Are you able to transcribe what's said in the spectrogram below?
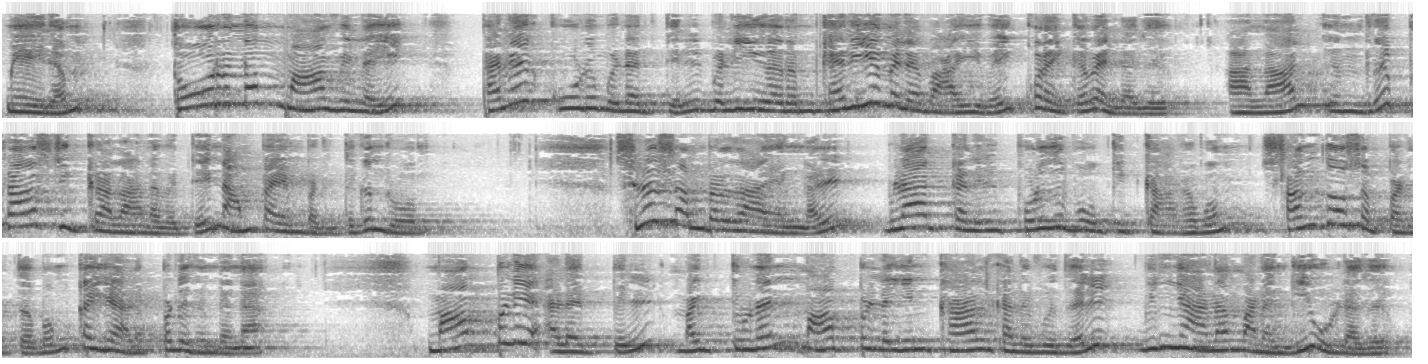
மேலும் தோரணம் மாவிலை பலர் கூடும் இடத்தில் வெளியேறும் கரியமல வாயுவை குறைக்க வல்லது. ஆனால் இன்று பிளாஸ்டிக்காலானவற்றை நாம் பயன்படுத்துகின்றோம். சில சம்பிரதாயங்கள் விழாக்களில் பொழுதுபோக்கிற்காகவும் சந்தோஷப்படுத்தவும் கையாளப்படுகின்றன. மாப்பிள்ளை அழைப்பில் மைத்துடன் மாப்பிள்ளையின் கால் கழுவுதல் விஞ்ஞானம் அடங்கி உள்ளது.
